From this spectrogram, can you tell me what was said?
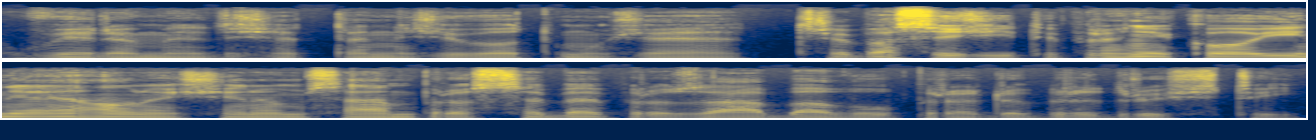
uvědomit, že ten život může třeba si žít i pro někoho jiného, než jenom sám pro sebe, pro zábavu, pro dobrodružství,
